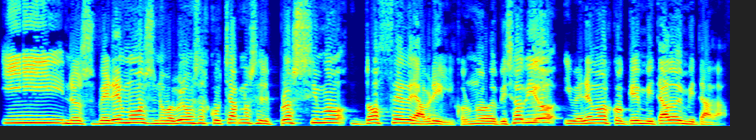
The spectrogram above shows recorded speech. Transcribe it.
Y nos veremos, nos volveremos a escucharnos el próximo 12 de abril con un nuevo episodio y veremos con qué invitado o invitada.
